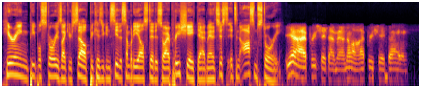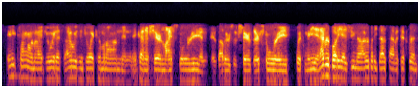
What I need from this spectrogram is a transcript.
hearing people's stories like yourself because you can see that somebody else did it. So I appreciate that, man. It's just it's an awesome story. Yeah, I appreciate that, man. No, I appreciate that. And anytime I enjoyed it. I always enjoy coming on and, and kind of sharing my story and as others have shared their story with me. And everybody, as you know, everybody does have a different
